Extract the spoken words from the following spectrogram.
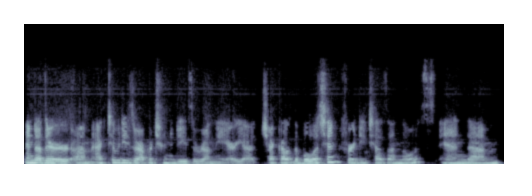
and other um, activities or opportunities around the area. Check out the bulletin for details on those. And um,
